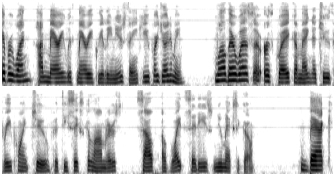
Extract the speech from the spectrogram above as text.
everyone, I'm Mary with Mary Greeley News. Thank you for joining me. Well, there was an earthquake, a magnitude 3.2, 56 kilometers south of Whites City, New Mexico. Back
